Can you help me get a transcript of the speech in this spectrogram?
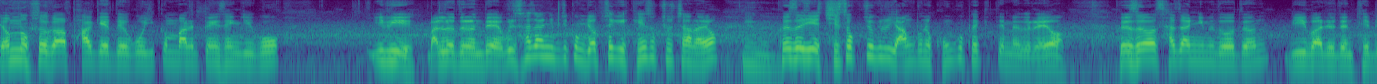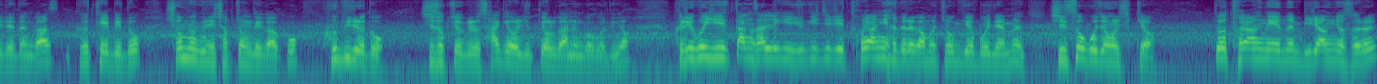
엽록소가 파괴되고 입금 마른병이 생기고 입이 말라드는데 우리 사장님 지금 엽색이 계속 좋잖아요. 네네. 그래서 이게 지속적으로 양분을 공급했기 때문에 그래요. 그래서 사장님이 넣었던 미발효된 탭이라든가 그 탭이도 쇼모균이 접종돼 갖고 그 비료도 지속적으로 4개월, 6개월 가는 거거든요. 그리고 이 땅 살리기 유기질이 토양에 들어가면 좋은 게 뭐냐면 질소 고정을 시켜. 또 토양 내에 있는 미량 요소를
